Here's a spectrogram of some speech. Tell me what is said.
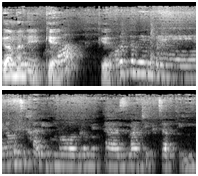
גם אני, כן, פחות. כן. הרבה פעמים אה, לא מצליחה לגמור גם את הזמן שהקצבתי לי.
